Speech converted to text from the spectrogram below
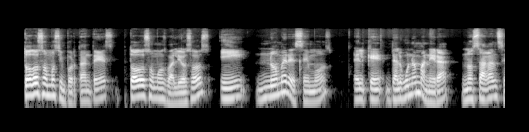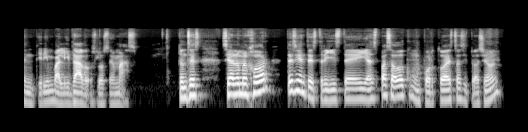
todos somos importantes, todos somos valiosos y no merecemos el que de alguna manera nos hagan sentir invalidados los demás. Entonces, si a lo mejor te sientes triste y has pasado como por toda esta situación,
